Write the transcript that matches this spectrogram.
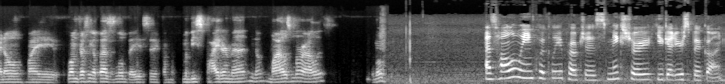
I know my what I'm dressing up as is a little basic. I'm, I'm gonna be Spider Man, you know, Miles Morales. You know. As Halloween quickly approaches, make sure you get your spook on.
